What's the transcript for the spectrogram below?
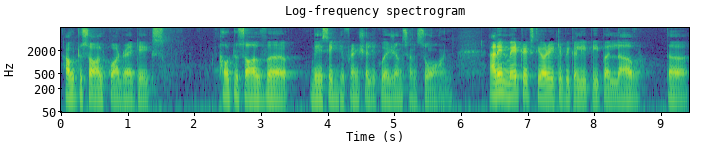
how to solve quadratics how to solve uh, basic differential equations and so on. And in matrix theory, typically people love the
